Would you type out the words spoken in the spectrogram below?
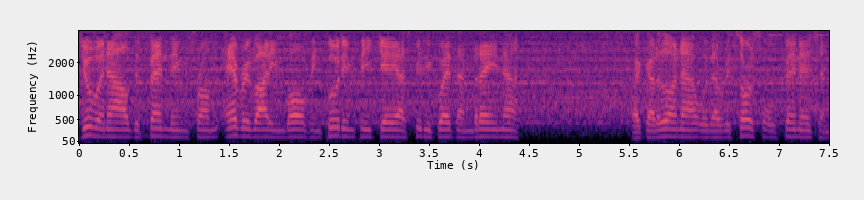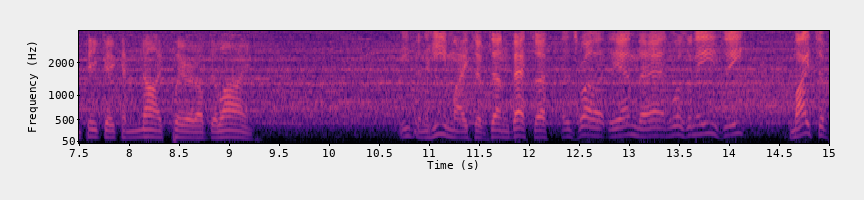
Juvenal defending from everybody involved, including Piqué, Azpilicueta, and Reina. Cardona with a resourceful finish, and Piqué cannot clear it off the line. Even he might have done better as well at the end there. It wasn't easy. Might have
